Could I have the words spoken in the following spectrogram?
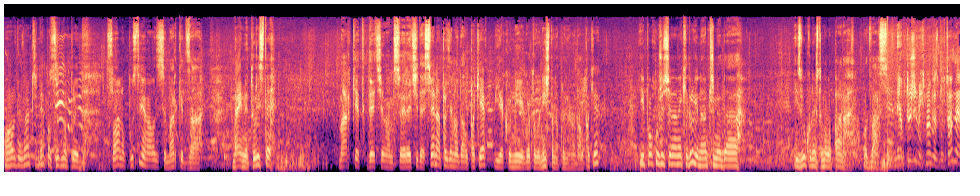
Ovdje znači neposredno pred Slanu pustinju nalazi se market za naivne turiste. Market gdje će vam sve reći da je sve napravljeno od alpake, iako nije gotovo ništa napravljeno od alpake. I pokušat će na neke druge načine da izvuku nešto malo para od vas. Ne optužujem ih mnogo zbog toga,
